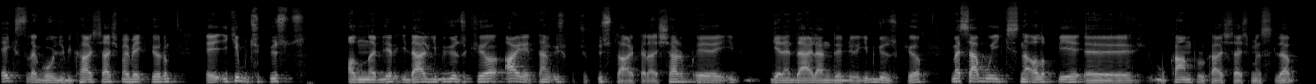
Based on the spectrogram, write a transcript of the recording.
ekstra gollü bir karşılaşma bekliyorum. E, 2.5 üst alınabilir. ideal gibi gözüküyor. Ayrıca 3.5 üst arkadaşlar e, gene değerlendirebilir gibi gözüküyor. Mesela bu ikisini alıp bir e, bu Kampur karşılaşmasıyla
